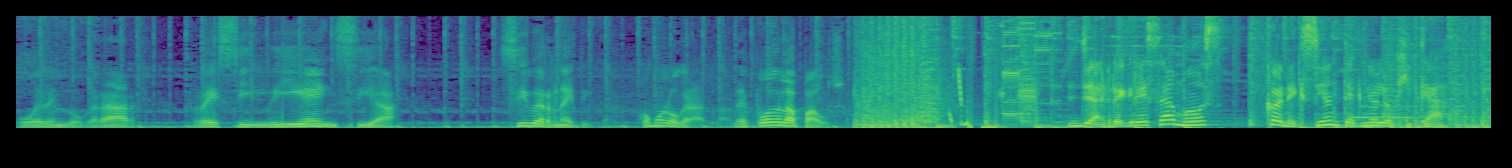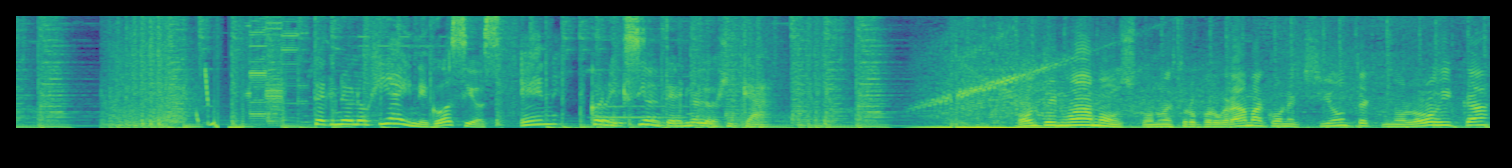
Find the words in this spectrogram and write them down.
pueden lograr resiliencia cibernética. ¿Cómo lograrla? Después de la pausa. Ya regresamos. Conexión Tecnológica. Tecnología y negocios en Conexión Tecnológica. Continuamos con nuestro programa Conexión Tecnológica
